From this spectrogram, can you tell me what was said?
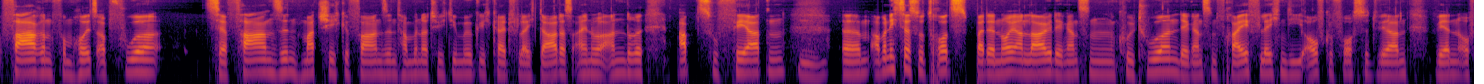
Fahren, vom Holzabfuhr zerfahren sind, matschig gefahren sind, haben wir natürlich die Möglichkeit, vielleicht da das eine oder andere abzufährten. Mhm. Ähm, aber nichtsdestotrotz, bei der Neuanlage der ganzen Kulturen, der ganzen Freiflächen, die aufgeforstet werden, werden auch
